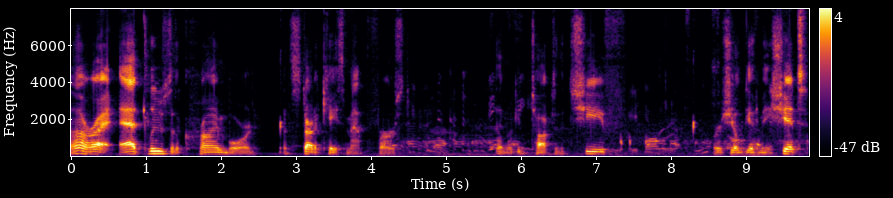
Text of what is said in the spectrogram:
Alright, add clues to the crime board. Let's start a case map first. Then we can talk to the chief, or she'll give me shit.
